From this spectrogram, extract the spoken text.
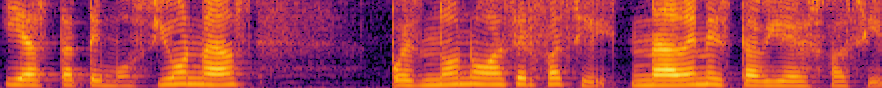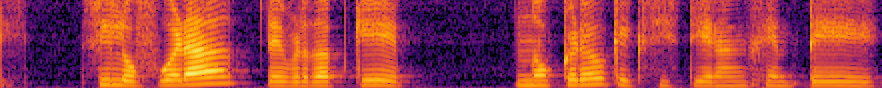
y hasta te emocionas, pues no, no va a ser fácil. Nada en esta vida es fácil. Si lo fuera, de verdad que no creo que existieran gente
